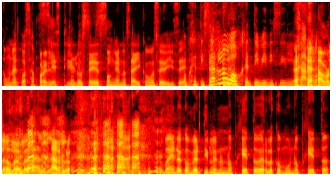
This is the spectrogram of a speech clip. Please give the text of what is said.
Una cosa por el estilo, ustedes pónganos ahí cómo se dice. ¿Objetizarlo o objetivizarlo? Hablarlo. bueno, convertirlo en un objeto, verlo como un objeto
